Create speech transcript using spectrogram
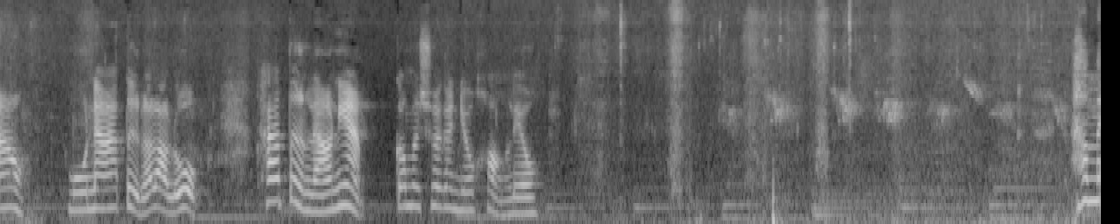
อ้าวมูนาตื่นแล้วเหรอลูก ถ้าตื่นแล้วเนี่ยก็มาช่วยกันยกของเร็วำไม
